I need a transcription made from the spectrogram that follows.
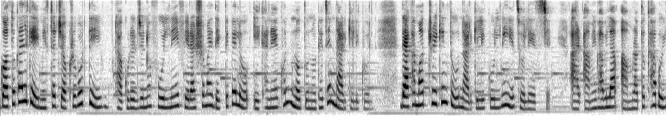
গতকালকেই মিস্টার চক্রবর্তী ঠাকুরের জন্য ফুল নিয়ে ফেরার সময় দেখতে পেল এখানে এখন নতুন উঠেছে নারকেলি কুল। দেখা মাত্রই কিন্তু নারকেলি কুল নিয়ে চলে এসছে। আর আমি ভাবলাম, আমরা তো খাবই,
